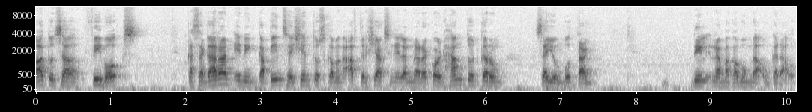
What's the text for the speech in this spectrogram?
Matod sa FIVOX, kasagaran ining kapin 600 ka mga aftershocks ng ilang na-record hangtod karong sa iyong buntag dili na makamugna og kadaot.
